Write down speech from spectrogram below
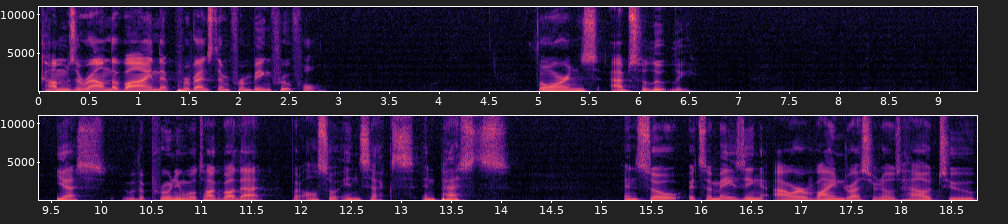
comes around the vine that prevents them from being fruitful? Thorns, absolutely. Yes, with the pruning, we'll talk about that, but also insects and pests. And so it's amazing our vine dresser knows how to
